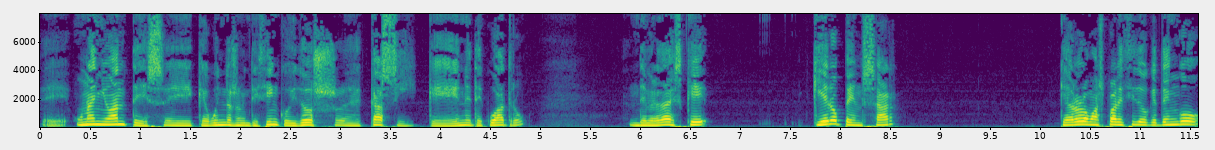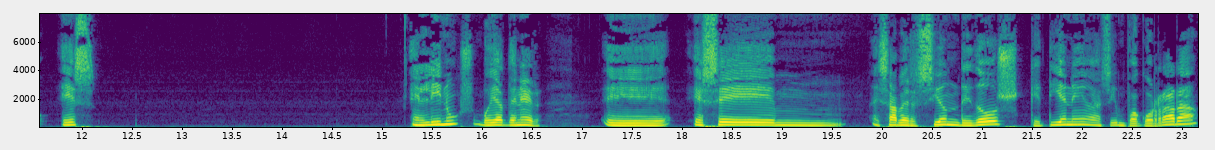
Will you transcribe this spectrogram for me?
eh, un año antes que Windows 95 y dos casi que NT4 de verdad es que quiero pensar que ahora lo más parecido que tengo es en Linux voy a tener eh, ese, mm, esa versión de 2 que tiene así un poco rara,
